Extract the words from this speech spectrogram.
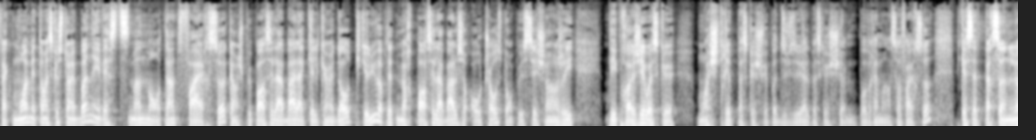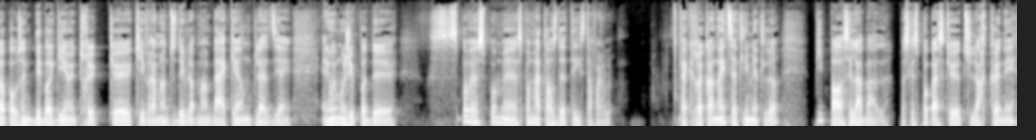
Fait que moi, mettons, est-ce que c'est un bon investissement de mon temps de faire ça quand je peux passer la balle à quelqu'un d'autre, puis que lui va peut-être me repasser la balle sur autre chose, puis on peut s'échanger des projets où est-ce que moi je tripe parce que je fais pas du visuel, parce que je n'aime pas vraiment ça faire ça, puis que cette personne-là a pas besoin de déboguer un truc euh, qui est vraiment du développement back-end, puis elle dit, hey, anyway, moi j'ai pas de, c'est pas, c'est pas, c'est pas ma tasse de thé cette affaire-là. Fait que reconnaître cette limite-là, puis passer la balle, parce que c'est pas parce que tu la reconnais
